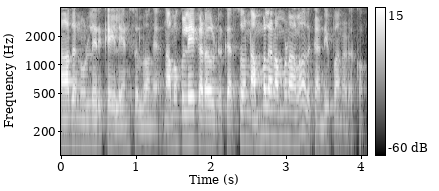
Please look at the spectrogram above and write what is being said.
நாதன் உள்ள இருக்கையிலேன்னு சொல்லுவாங்க. நமக்குள்ளேயே கடவுள் இருக்கார். ஸோ நம்மளை நம்பினாலும் அது கண்டிப்பாக நடக்கும்.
